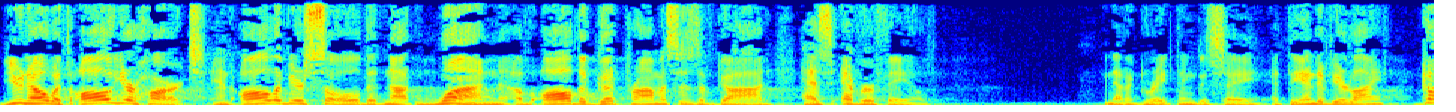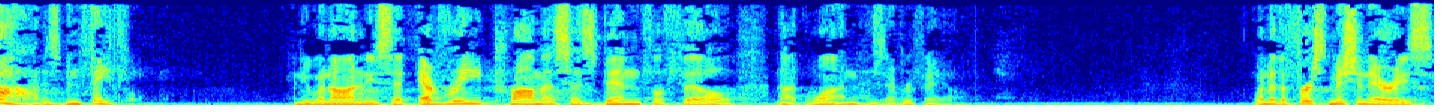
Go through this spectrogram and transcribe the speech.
You know with all your heart and all of your soul that not one of all the good promises of God has ever failed. Isn't that a great thing to say? At the end of your life, God has been faithful. And he went on and he said, Every promise has been fulfilled, not one has ever failed. One of the first missionaries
